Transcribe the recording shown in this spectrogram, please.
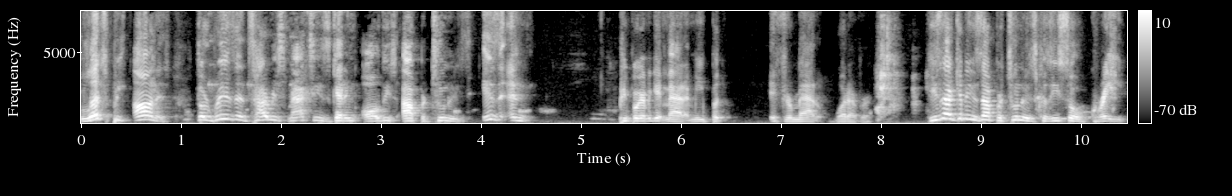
Let's be honest. The reason Tyrese Maxey is getting all these opportunities is, and people are gonna get mad at me, but if you're mad, whatever. He's not getting these opportunities because he's so great.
